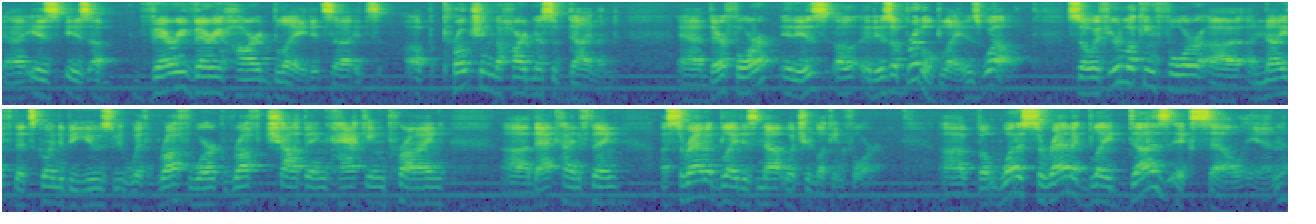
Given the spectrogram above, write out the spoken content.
uh, is, is a very, very hard blade. It's, a, it's approaching the hardness of diamond. And therefore, it is a, it is a brittle blade as well. So if you're looking for a, a knife that's going to be used with rough work, rough chopping, hacking, prying, uh, that kind of thing, a ceramic blade is not what you're looking for. Uh, but what a ceramic blade does excel in,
